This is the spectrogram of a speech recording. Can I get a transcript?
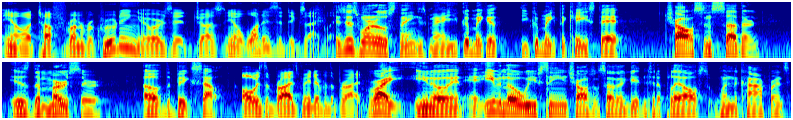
you know a tough run of recruiting, or is it just you know what is it exactly? It's just one of those things, man. You could make a you could make the case that Charleston Southern is the Mercer of the Big South. Always the bridesmaid, ever the bride. Right. You know, and, and even though we've seen Charleston Southern get into the playoffs, win the conference,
